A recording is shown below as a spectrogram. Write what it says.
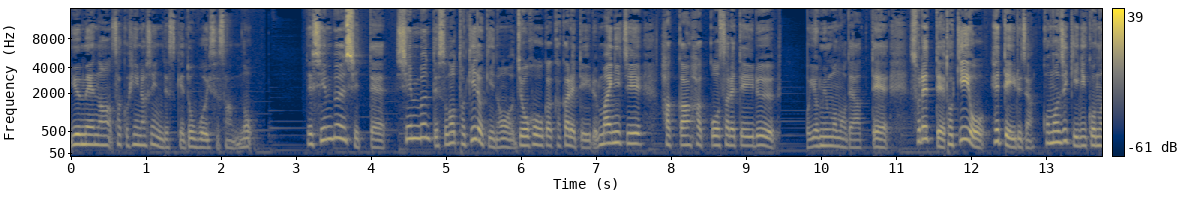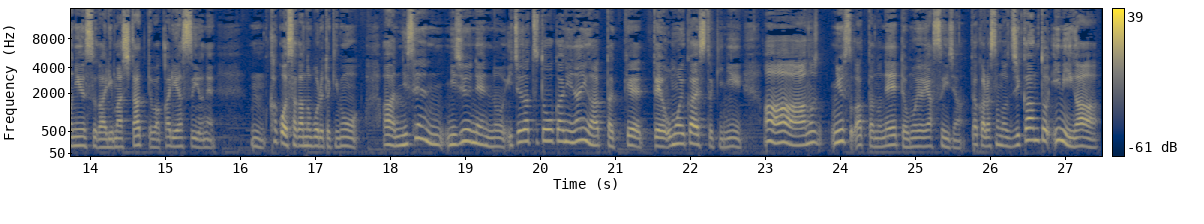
有名な作品らしいんですけどボイスさんの。で新聞紙って新聞ってその時々の情報が書かれている毎日発刊発行されている読み物であってそれって時を経ているじゃん。この時期にこのニュースがありましたって分かりやすいよね。うん、過去を遡る時もああ2020年の1月10日に何があったっけ？って思い返す時にあああのニュースがあったのねって思いやすいじゃん。だからその時間と意味が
